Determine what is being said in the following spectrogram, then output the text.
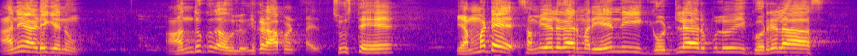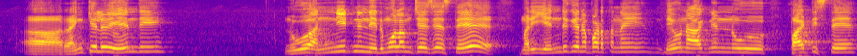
అని అడిగాను. అందుకు అవులు. ఇక్కడ చూస్తే ఎమ్మటే సమయాలు గారు మరి ఏంది ఈ గొడ్ల అరుపులు ఈ గొర్రెల రంకెలు ఏంది? నువ్వు అన్నిటిని నిర్మూలం చేసేస్తే మరి ఎందుకు వినపడుతున్నాయి? దేవుని ఆజ్ఞని నువ్వు పాటిస్తే?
